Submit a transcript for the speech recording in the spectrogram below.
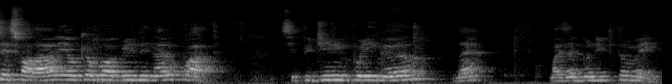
vocês falarem é o que eu vou abrir no Inário 4. Se pedirem por engano, né? Mas é bonito também.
